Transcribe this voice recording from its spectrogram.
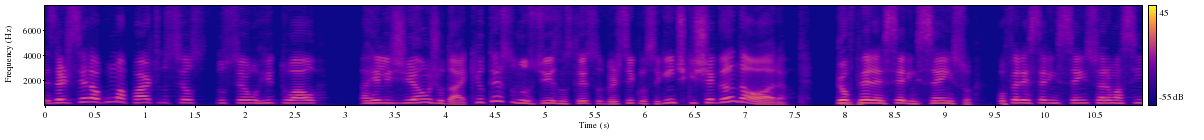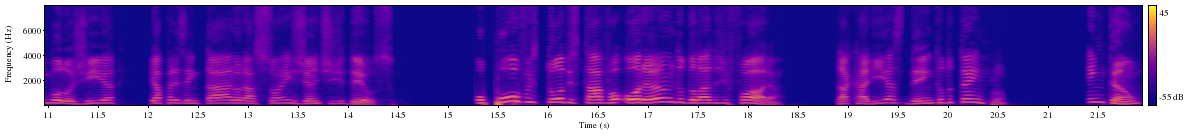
exercer alguma parte do seu, do seu ritual da religião judaica. E o texto nos diz, no texto, versículo seguinte, que chegando a hora de oferecer incenso, Oferecer incenso era uma simbologia de apresentar orações diante de Deus. O povo todo estava orando do lado de fora, Zacarias dentro do templo. Então,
